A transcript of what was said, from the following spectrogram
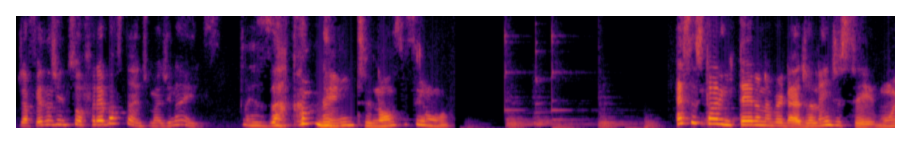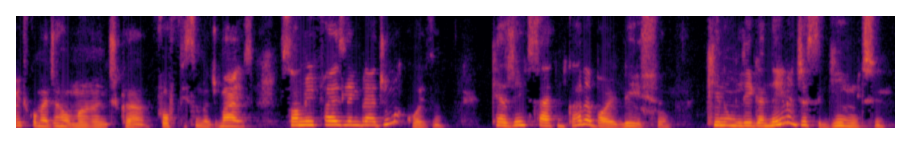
já fez a gente sofrer bastante, imagina eles. Exatamente, nossa senhora. Essa história inteira, na verdade, além de ser muito comédia romântica, fofíssima demais, só me faz lembrar de uma coisa: que a gente sai com cada boy lixo que não liga nem no dia seguinte.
